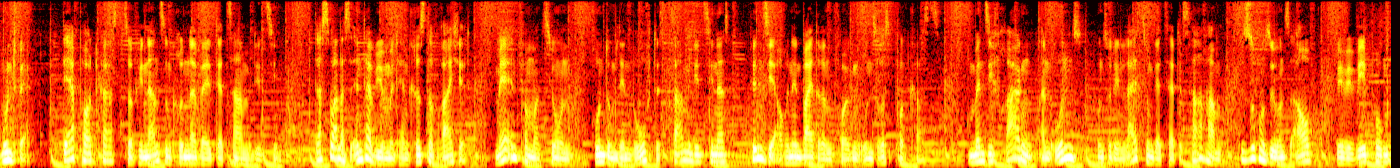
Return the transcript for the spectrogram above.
Mundwerk, der Podcast zur Finanz- und Gründerwelt der Zahnmedizin. Das war das Interview mit Herrn Christoph Reichelt. Mehr Informationen rund um den Beruf des Zahnmediziners finden Sie auch in den weiteren Folgen unseres Podcasts. Und wenn Sie Fragen an uns und zu den Leistungen der ZSH haben, besuchen Sie uns auf www.zsh.de.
